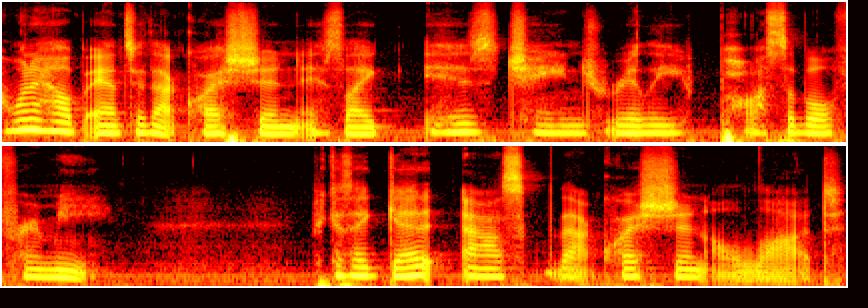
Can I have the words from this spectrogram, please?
I want to help answer that question is like, is change really possible for me? Because I get asked that question a lot.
